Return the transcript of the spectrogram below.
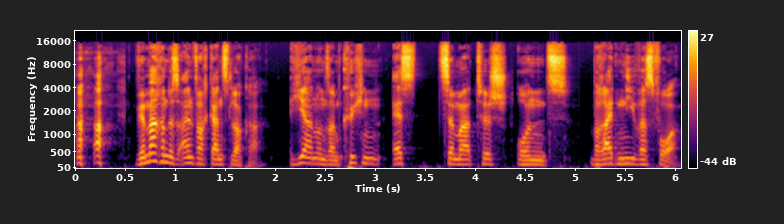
wir machen das einfach ganz locker. Hier an unserem Küchen-Esszimmertisch und bereiten nie was vor.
